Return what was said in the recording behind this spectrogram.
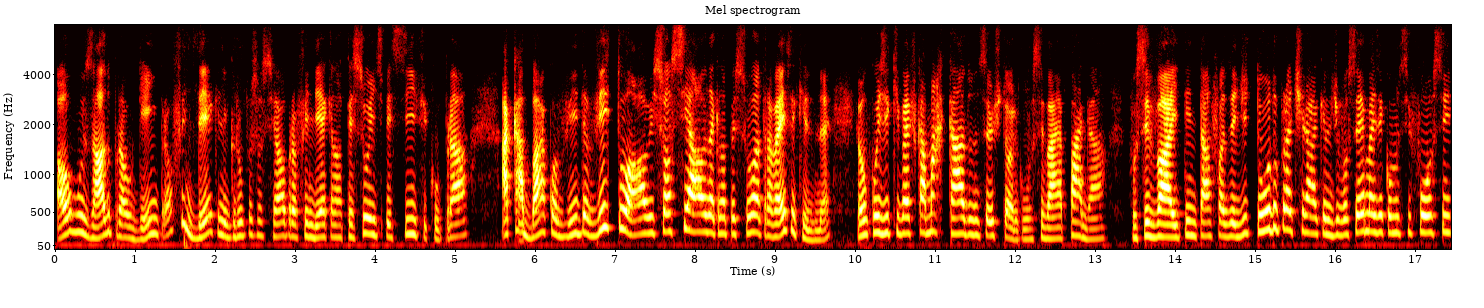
Algo usado para alguém, para ofender aquele grupo social, para ofender aquela pessoa em específico, para acabar com a vida virtual e social daquela pessoa através daquilo, né? É uma coisa que vai ficar marcado no seu histórico, você vai apagar, você vai tentar fazer de tudo para tirar aquilo de você, mas é como se fosse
